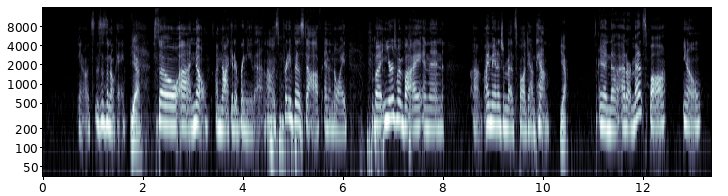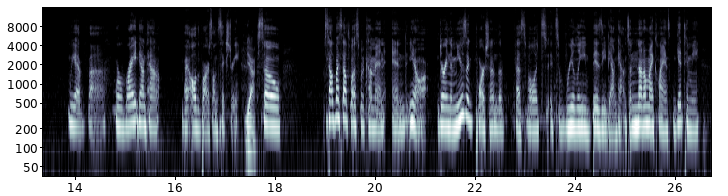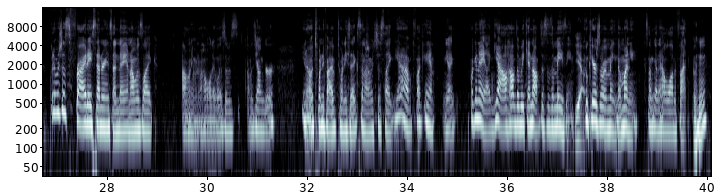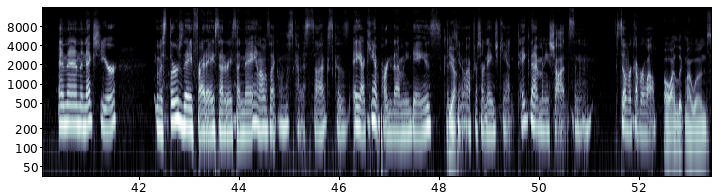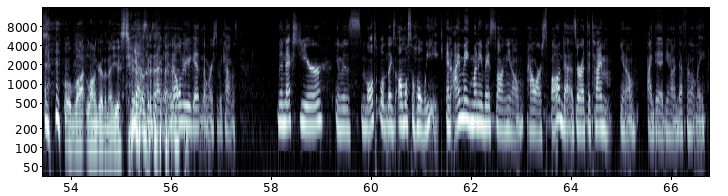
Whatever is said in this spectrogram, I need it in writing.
you know, it's this isn't okay." yeah, So, uh, no, I'm not going to bring you that. And I was pretty pissed off and annoyed. But years went by, and then um, I manage a med spa downtown. yeah, And uh, at our med spa, you know, we have uh, we're right downtown by all the bars on Sixth Street. Yeah. So South by Southwest would come in, and you know, during the music portion of the festival, it's it's really busy downtown. So none of my clients can get to me. But it was just Friday, Saturday, and Sunday, and I was like, I don't even know how old I was. I was I was younger, you know, 25, 26, and I was just like, yeah, fucking, yeah. Fucking A, like, yeah, I'll have the weekend off. This is amazing. Yeah. Who cares if I make no money? Because I'm going to have a lot of fun. Mm-hmm. And then the next year, it was Thursday, Friday, Saturday, Sunday, and I was like, "Oh, this kind of sucks." Because a, I can't party that many days because Yeah. you know after a certain age, you can't take that many shots and still recover well. Oh, I lick my wounds a lot longer than I used to. yes, exactly. The older you get, the worse it becomes. The next year, it was multiple, like almost a whole week, and I make money based on you know how our spa does, or at the time, you know, I did, you know, definitely,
